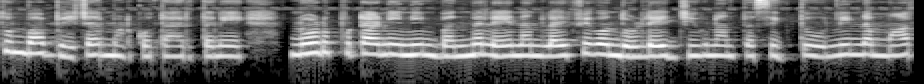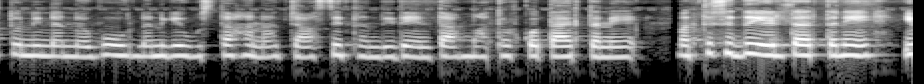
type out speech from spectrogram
ತುಂಬ ಬೇಜಾರು ಮಾಡ್ಕೋತಾ ಇರ್ತಾನೆ. ನೋಡು ಪುಟಾಣಿ, ನೀನು ಬಂದಮೇಲೆ ನನ್ನ ಲೈಫಿಗೆ ಒಂದು ಒಳ್ಳೆಯ ಜೀವನ ಅಂತ ಸಿಕ್ತು ನಿನ್ನ ಮಾತು, ನಿನ್ನ ನಗು ನನಗೆ ಉತ್ಸಾಹನ ಜಾಸ್ತಿ ತಂದಿದೆ ಅಂತ ಮಾತಾಡ್ಕೋತಾ ಇರ್ತಾನೆ. ಮತ್ತೆ ಸಿದ್ದು ಹೇಳ್ತಾ ಇರ್ತಾನೆ, ಈ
